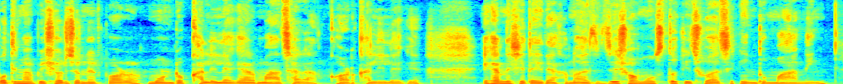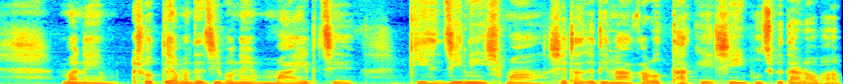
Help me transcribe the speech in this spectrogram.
প্রতিমা বিসর্জনের পর মণ্ডপ খালি লাগে আর মা ছাড়া ঘর খালি লাগে। এখানে সেটাই দেখানো আছে যে সমস্ত কিছু আছে কিন্তু মা নেই। মানে সত্যি আমাদের জীবনে মায়ের যে কি জিনিস মা, সেটা যদি না কারোর থাকে, সেই বুঝবে তার অভাব।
